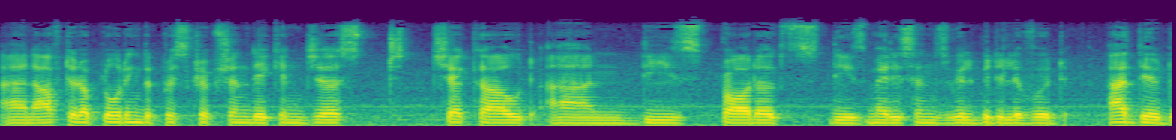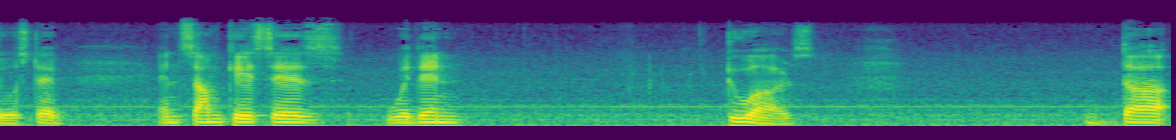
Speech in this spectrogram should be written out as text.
And after uploading the prescription they can just check out and these products these medicines will be delivered at their doorstep. In some cases within 2 hours. The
